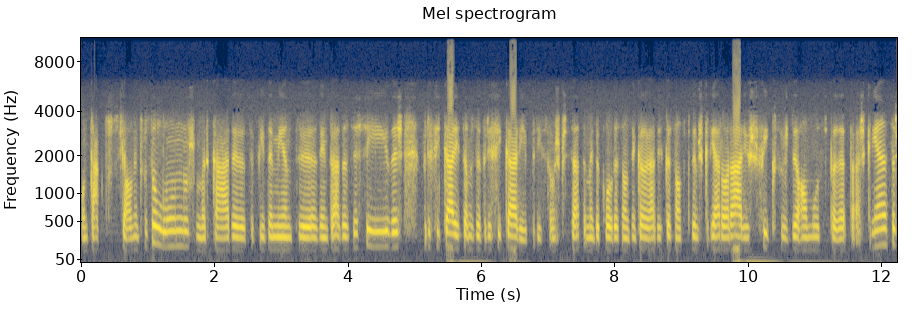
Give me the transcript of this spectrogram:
contacto social entre os alunos, marcar devidamente as entradas e as saídas, verificar, e estamos a verificar, e por isso vamos precisar também da colaboração dos encarregados de educação, se podemos criar horários fixos de almoço para, para as crianças.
